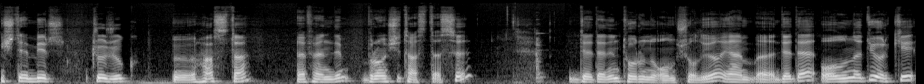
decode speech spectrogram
İşte bir çocuk e, hasta efendim bronşit hastası dedenin torunu olmuş oluyor. Yani e, dede oğluna diyor ki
